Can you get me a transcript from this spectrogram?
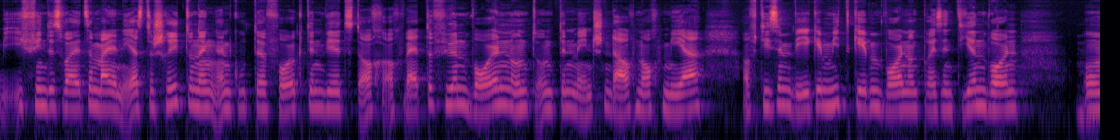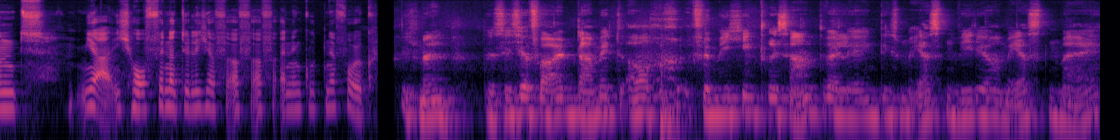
Ich finde, es war jetzt einmal ein erster Schritt und ein, ein guter Erfolg, den wir jetzt auch, auch weiterführen wollen und, und den Menschen da auch noch mehr auf diesem Wege mitgeben wollen und präsentieren wollen. Und ja, ich hoffe natürlich auf, auf, auf einen guten Erfolg. Ich meine, das ist ja vor allem damit auch für mich interessant, weil in diesem ersten Video am 1. Mai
